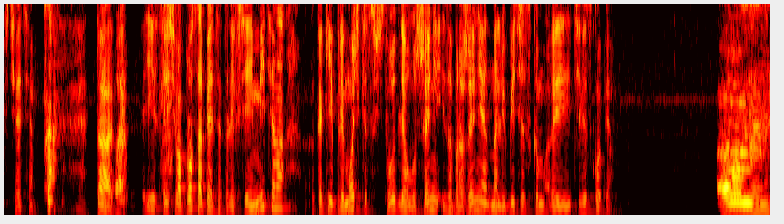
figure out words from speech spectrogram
в чате. Так, и следующий вопрос опять от Алексея Митина. Какие примочки существуют для улучшения изображения на любительском телескопе? Эм,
